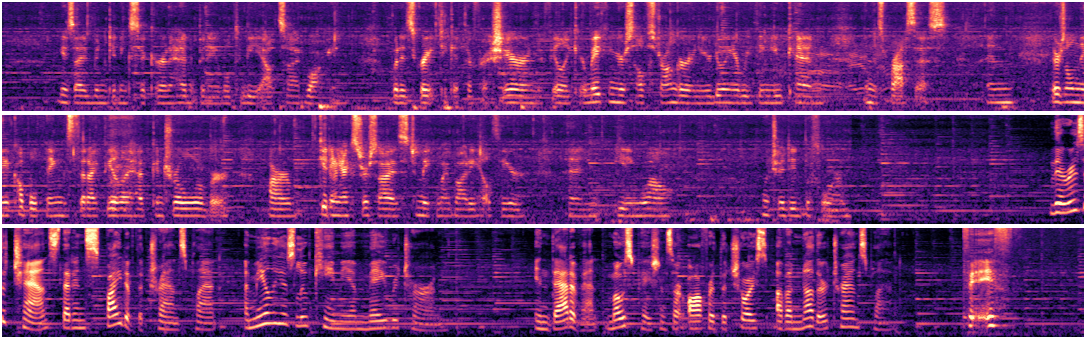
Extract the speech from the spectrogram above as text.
because I had been getting sicker and I hadn't been able to be outside walking. But it's great to get the fresh air and to feel like you're making yourself stronger and you're doing everything you can in this process. And there's only a couple things that I feel I have control over are getting exercise to make my body healthier and eating well, which I did before. There is a chance that in spite of the transplant, Amelia's leukemia may return. In that event, most patients are offered the choice of another transplant. If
